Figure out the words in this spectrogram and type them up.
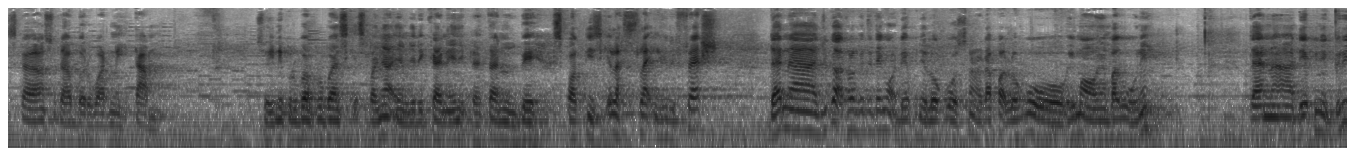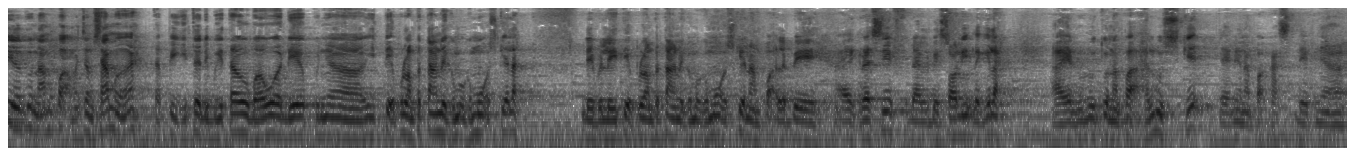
sekarang sudah berwarna hitam So ini perubahan-perubahan sikit sebanyak yang menjadikan ini kelihatan lebih sporty sikit lah, slightly refresh. Dan uh, juga kalau kita tengok dia punya logo, sekarang dapat logo rimau yang baru ni. Dan uh, dia punya grill tu nampak macam sama eh. Tapi kita diberitahu bahawa dia punya itik pulang petang dia gemuk-gemuk sikit lah. Dia bila itik pulang petang dia gemuk-gemuk sikit nampak lebih agresif dan lebih solid lagi lah. Uh, yang dulu tu nampak halus sikit. Dan ini nampak khas dia punya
